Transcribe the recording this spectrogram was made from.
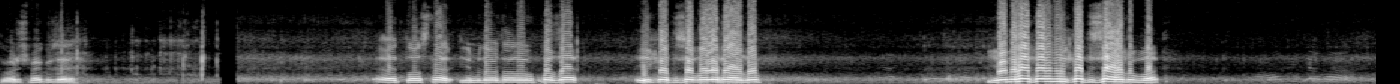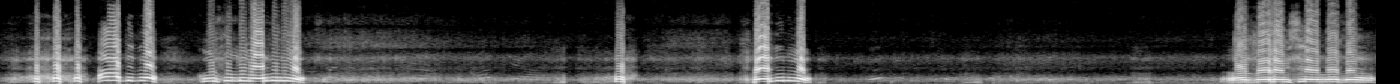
Görüşmek üzere. Evet dostlar 24 Aralık Pazar ilk atışa balık aldım. Yemin ederim ilk atışı aldım bak. Hadi be kurtuldu gördün mü? gördün mü? Abi böyle bir şey olmaz ya.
